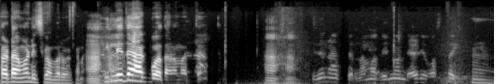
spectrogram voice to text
ಕಟಾವ್ ಮಾಡಿ ಇಸ್ಕೊಂಡ್ ಬರ್ಬೇಕಣ್ಣ. ಹಾ, ಹಾ. ಇಲ್ಲಿದ್ದೇ ಹಾಕ್ಬೋದಣ್ಣ ಮತ್ತೆ. ಹಾ ಹಾ. ಹ್ಮ್.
